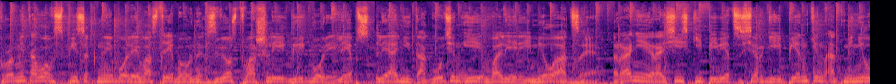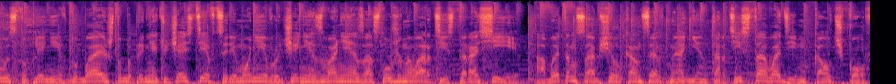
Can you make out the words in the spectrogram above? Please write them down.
Кроме того, в список наиболее востребованных звезд вошли Григорий Лепс, Леонид Агутин и Валерий Меладзе. Ранее российский певец Сергей Пенкин отменил выступление в Дубае, чтобы принять участие в церемонии вручения звания заслуженного артиста России. Об этом сообщил концертный агент артиста Вадим Колчков.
